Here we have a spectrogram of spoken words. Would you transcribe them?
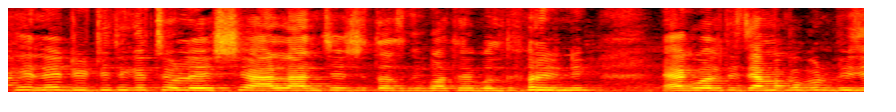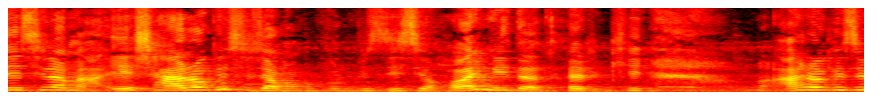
খেয়ে নেই ডিউটি থেকে চলে এসে আর লাঞ্চে এসে তো আজকে কথাই বলতে পারিনি। এক বালতি জামা কাপড় ভিজিয়েছিলাম, এসে আরও কিছু জামা কাপড় ভিজিয়েছি, হয়নি তাতে আর কি। আরও কিছু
